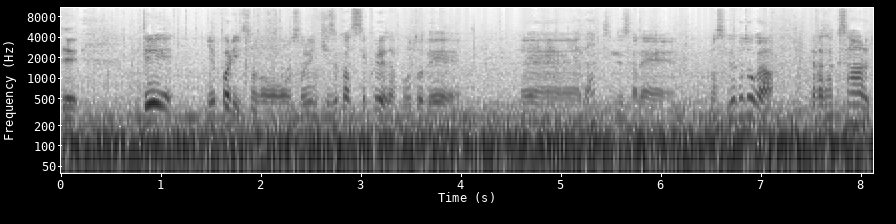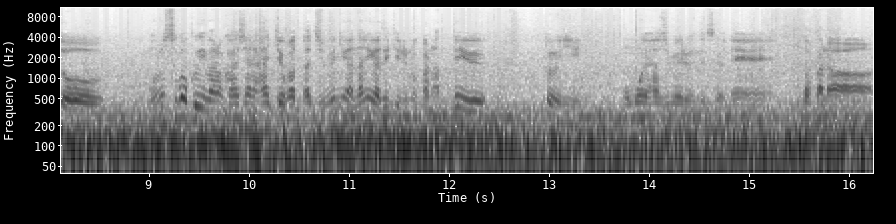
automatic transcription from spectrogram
ででやっぱりそのそれに気づかせてくれたことで何、えー、て言うんですかね、まあ、そういうことがやっぱたくさんあるとものすごく今の会社に入ってよかった。自分には何ができるのかなっていう風に思い始めるんですよね。だから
